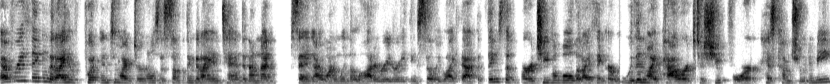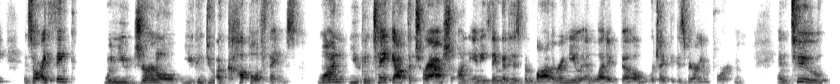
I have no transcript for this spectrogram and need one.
everything that I have put into my journals is something that I intend. And I'm not saying I want to win the lottery or anything silly like that, but things that are achievable that I think are within my power to shoot for has come true to me. And so I think when you journal, you can do a couple of things. one, you can take out the trash on anything that has been bothering you and let it go, which I think is very important. And two,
